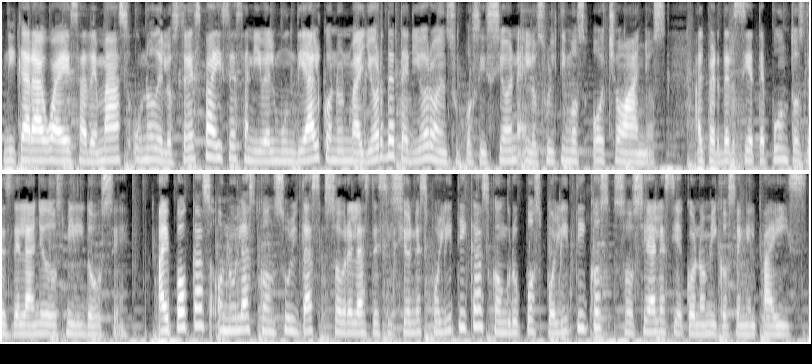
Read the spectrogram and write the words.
Nicaragua es además uno de los tres países a nivel mundial con un mayor deterioro en su posición en los últimos ocho años, al perder siete puntos desde el año 2012. Hay pocas o nulas consultas sobre las decisiones políticas con grupos políticos, sociales y económicos en el país.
